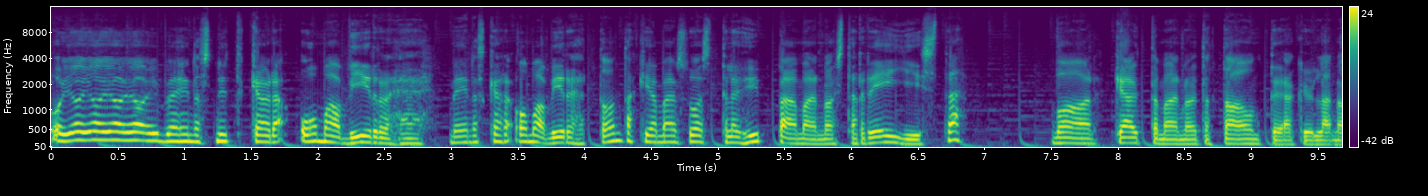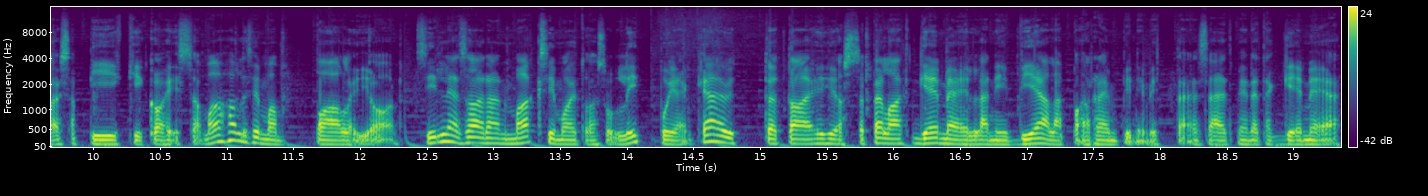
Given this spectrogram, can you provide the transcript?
Oi, oi, oi, oi, oi, meinas nyt käydä oma virhe. Meinas käydä oma virhe. Ton takia mä en suosittele hyppäämään noista reijistä, vaan käyttämään noita tauntteja kyllä noissa piikkikohissa mahdollisimman paljon. Silleen saadaan maksimoitua sun lippujen käyttö, tai jos sä pelaat gemeillä, niin vielä parempi, nimittäin sä et menetä gemeä,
